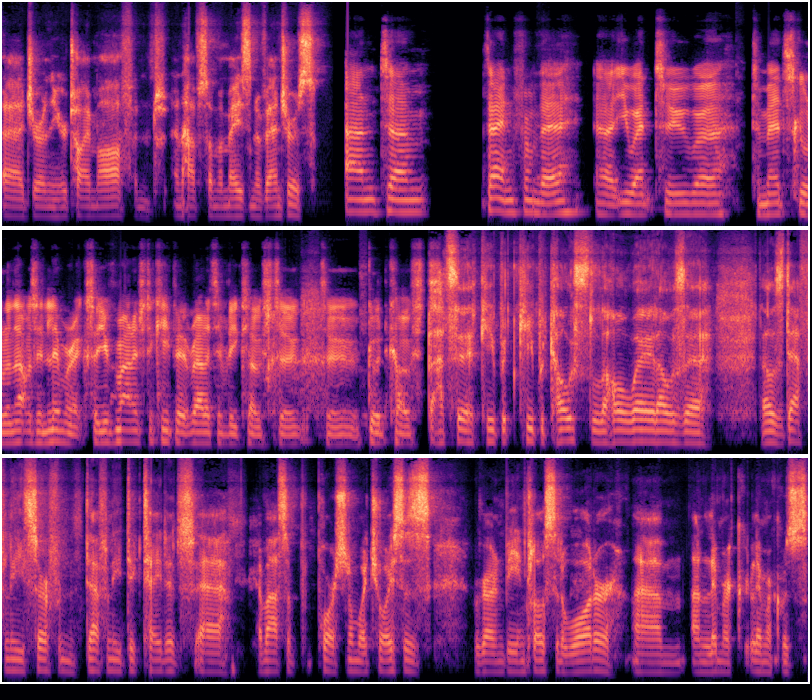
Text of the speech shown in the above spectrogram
uh, during your time off and, and have some amazing adventures. And um, then from there, uh, you went to uh, to med school, and that was in Limerick. So you've managed to keep it relatively close to to good coast. That's it. Keep it keep it coastal the whole way. That was uh, that was definitely surfing. Definitely dictated uh, a massive portion of my choices regarding being close to the water. Um, and Limerick Limerick was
